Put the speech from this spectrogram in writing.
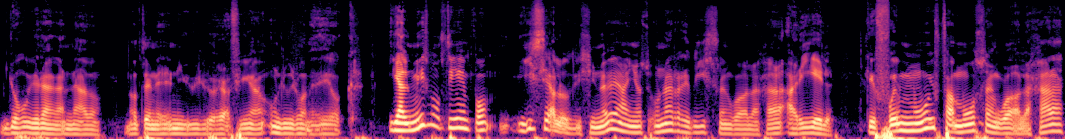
Yo hubiera ganado no tener ni bibliografía, un libro mediocre. Y al mismo tiempo hice a los 19 años una revista en Guadalajara, Ariel, que fue muy famosa en Guadalajara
